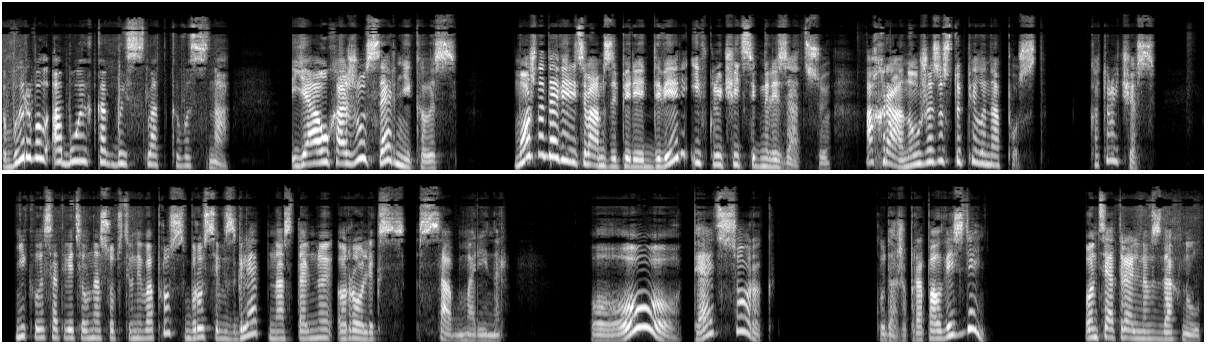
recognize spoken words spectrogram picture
вырвал обоих как бы из сладкого сна. «Я ухожу, сэр Николас. Можно доверить вам запереть дверь и включить сигнализацию? Охрана уже заступила на пост. Который час?» Николас ответил на собственный вопрос, бросив взгляд на остальной Rolex Submariner. «О, пять сорок! Куда же пропал весь день?» Он театрально вздохнул.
